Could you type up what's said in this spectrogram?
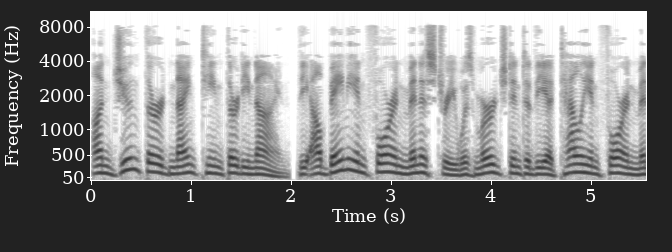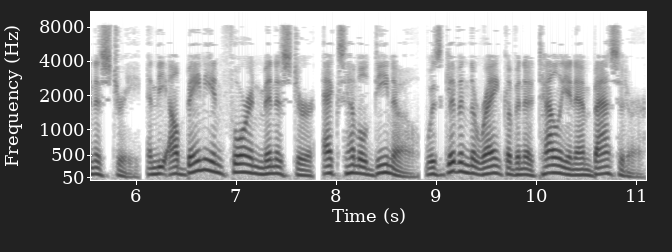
On June 3, 1939, the Albanian Foreign Ministry was merged into the Italian Foreign Ministry, and the Albanian Foreign Minister, Xhemil Dino, was given the rank of an Italian ambassador.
